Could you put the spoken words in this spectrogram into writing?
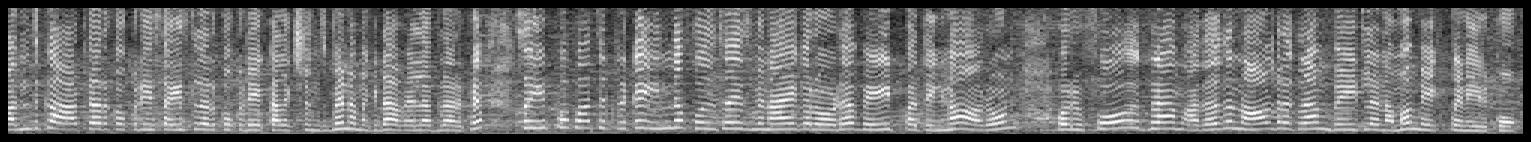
அதுக்கு ஆப்டாக இருக்கக்கூடிய சைஸில் இருக்கக்கூடிய கலெக்ஷன்ஸுமே நம்மக்கிட்ட அவைலபிளாக இருக்குது ஸோ இப்போ பார்த்துட்டு இருக்க இந்த ஃபுல் சைஸ் விநாயகரோட வெயிட் பார்த்திங்கன்னா அரௌண்ட் ஒரு ஃபோர் கிராம் அதாவது நாலரை கிராம் வெயிட்டில் நம்ம மேக் பண்ணியிருக்கோம்.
